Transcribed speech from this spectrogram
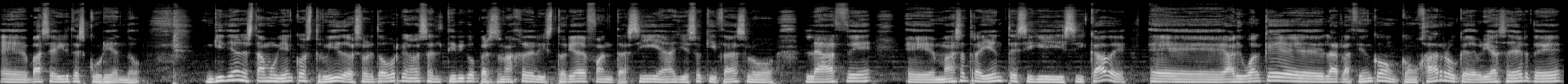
eh, vas a ir descubriendo. Gideon está muy bien construido, sobre todo porque no es el típico personaje de la historia de fantasía y eso quizás lo la hace eh, más atrayente si, si cabe. Eh, al igual que la relación con, con Harrow, que debería ser de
